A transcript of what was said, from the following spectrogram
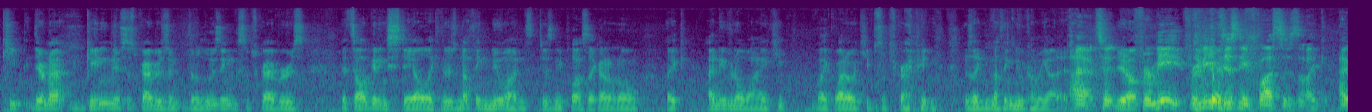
keep. They're not gaining new subscribers, and they're losing subscribers. It's all getting stale. Like there's nothing new on Disney Plus. Like I don't know. Like I don't even know why I keep. Like why do I keep subscribing? There's like nothing new coming on it. I, to, you know? for me, for me, Disney Plus is like I,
